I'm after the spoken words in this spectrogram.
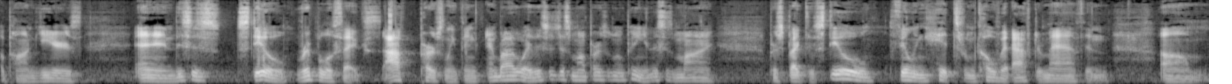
upon years. And this is still ripple effects i personally think. And by the way this is just my personal opinion. This is my perspective. Still feeling hits from covid aftermath and um,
